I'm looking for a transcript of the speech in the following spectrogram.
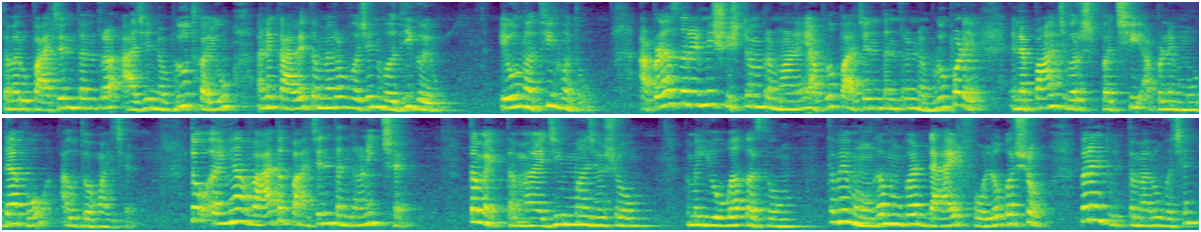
તમારું પાચન તંત્ર આજે નબળું થયું અને કાલે તમારું વજન વધી ગયું. એવું નથી હોતું. આપણા શરીરની સિસ્ટમ પ્રમાણે આપણું પાચન તંત્ર નબળું પડે એના પાંચ વર્ષ પછી આપણને મોટાપો આવતો હોય છે. તો અહીંયા વાત પાચન તંત્રની જ છે. તમે તમે જિમમાં જશો, તમે યોગા કરશો તમે મોંઘા મોંઘા ડાયટ ફોલો કરશો, પરંતુ તમારું વજન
